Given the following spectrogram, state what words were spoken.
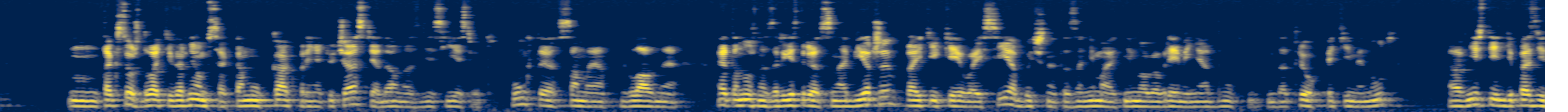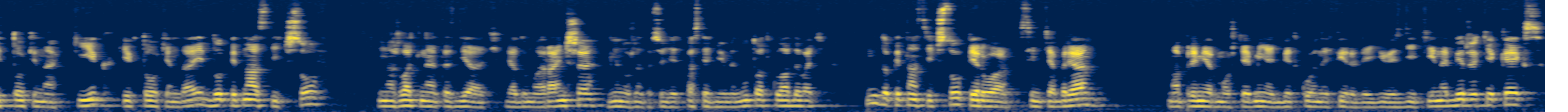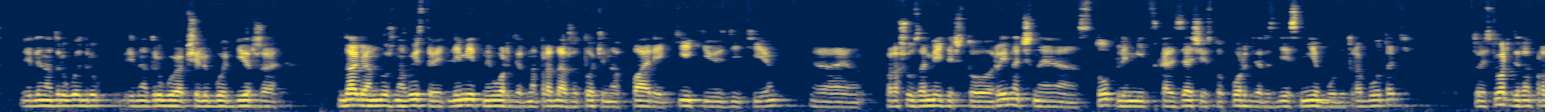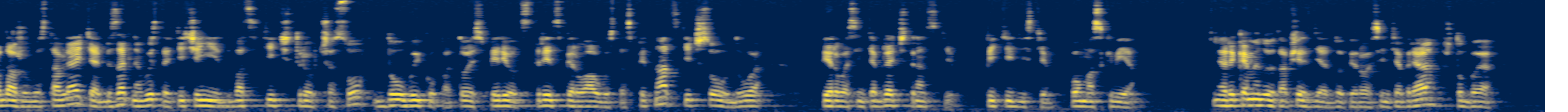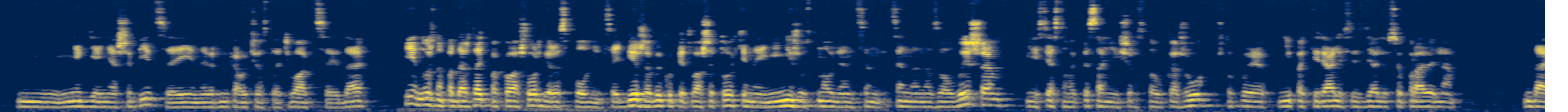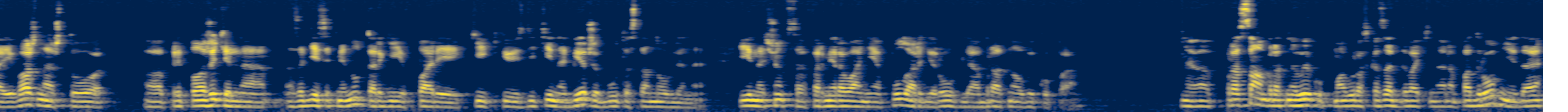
Так все же давайте вернемся к тому, как принять участие. Да, у нас здесь есть вот пункты, самое главное. Это нужно зарегистрироваться на бирже, пройти KYC. Обычно это занимает немного времени, от 2 до 3-5 минут. А, внести депозит токена KICK, KICK токен, да, и до 15 часов, желательно это сделать, я думаю, раньше, не нужно это все делать последнюю минуту откладывать. Ну, до 15 часов 1 сентября, например, можете обменять биткоин, эфир или USDT на бирже KickEX или на другой, друг, или на другой вообще любой бирже. Далее нужно выставить лимитный ордер на продажу токена в паре KICK USDT. Э, прошу заметить, что рыночные стоп-лимит, скользящий стоп-ордер здесь не будут работать. То есть ордер на продажу выставляете, обязательно выставить в течение 24 часов до выкупа. То есть период с 31 августа с 15 часов до 1 сентября 14.50 по Москве. Рекомендую это вообще сделать до 1 сентября, чтобы нигде не ошибиться и наверняка участвовать в акции, да. И нужно подождать, пока ваш ордер исполнится. И биржа выкупит ваши токены не ниже установленной цены. Цену я назвал выше. Естественно, в описании еще раз это укажу, чтобы вы не потерялись и сделали все правильно. Да, и важно, что а, предположительно за 10 минут торги в паре KIK USDT на бирже будут остановлены. И начнется формирование пула ордеров для обратного выкупа. Э, про сам обратный выкуп могу рассказать, давайте, наверное, подробнее, да.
